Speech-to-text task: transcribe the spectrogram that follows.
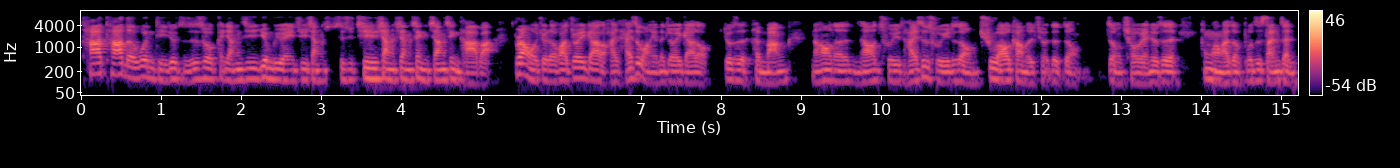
他他的问题就只是说杨基愿不愿意去相，就是继续相相信相信他吧。不然我觉得的话，Joey Gallo 还还是往年的 Joey Gallo，就是很忙，然后呢，然后处于还是处于这种 true outcome 的球的这种这种球员，就是通常来说不是三振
